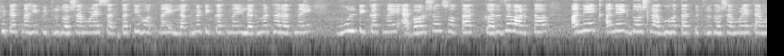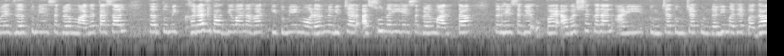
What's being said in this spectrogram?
फिटत नाही. पितृदोषामुळे संतती होत नाही. लग्न टिकत नाही. लग्न ठरत नाही. मूल टिकत नाही. ॲबॉर्शन्स होतात. कर्ज वाढतं. अनेक अनेक दोष लागू होतात पितृदोषामुळे. त्यामुळे जर तुम्ही हे सगळं मानत असाल तर तुम्ही खरंच भाग्यवान आहात की तुम्ही मॉडर्न विचार असूनही हे सगळं मानता. तर हे सगळे उपाय अवश्य कराल आणि तुमच्या तुमच्या कुंडलीमध्ये बघा.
